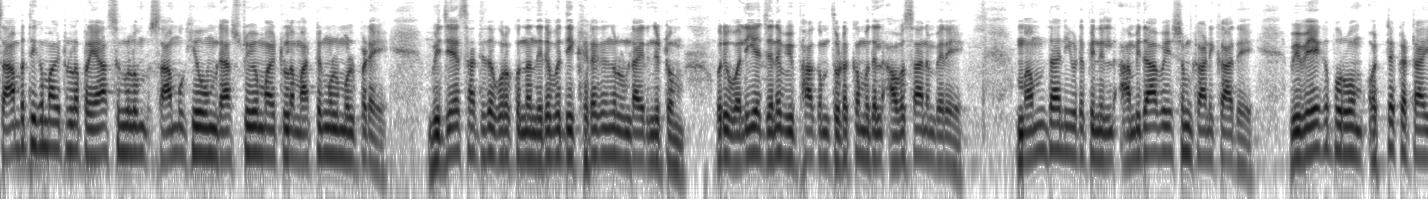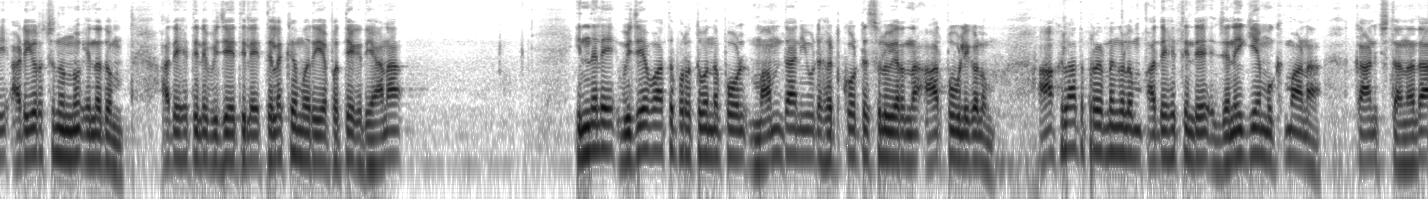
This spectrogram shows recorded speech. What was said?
സാമ്പത്തികമായിട്ടുള്ള പ്രയാസങ്ങളും സാമൂഹ്യവും രാഷ്ട്രീയവുമായിട്ടുള്ള മാറ്റങ്ങളും ഉൾപ്പെടെ വിജയസാധ്യത കുറക്കുന്ന നിരവധി ഘടകങ്ങൾ ഉണ്ടായിരുന്നിട്ടും ഒരു വലിയ ജനവിഭാഗം തുടക്കം മുതൽ അവസാനം വരെ മംദാനിയുടെ പിന്നിൽ അമിതാവേശം കാണിക്കാതെ വിവേകപൂർവം ഒറ്റക്കെട്ടായി അടിയുറച്ചു നിന്നു എന്നതും അദ്ദേഹത്തിന്റെ വിജയത്തിലെ തിളക്കമേറിയ പ്രത്യേകതയാണ്. ഇന്നലെ വിജയവാർത്ത പുറത്തു വന്നപ്പോൾ മംദാനിയുടെ ഹെഡ്ക്വാർട്ടേഴ്സിൽ ഉയർന്ന ആർപ്പുവിളികളും ആഹ്ലാദ പ്രകടനങ്ങളും അദ്ദേഹത്തിന്റെ ജനകീയ മുഖമാണ് കാണിച്ചു തന്നത്.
